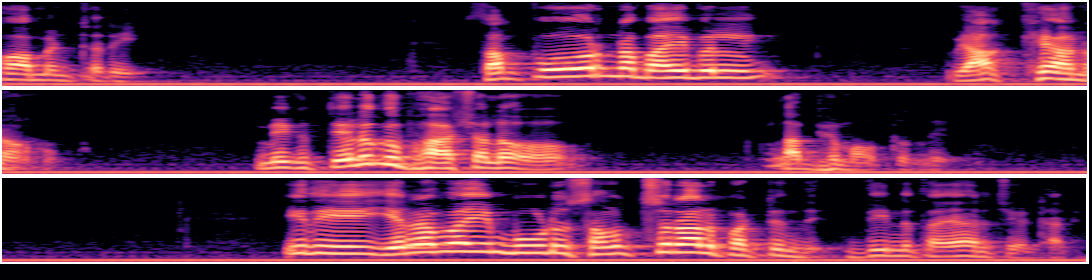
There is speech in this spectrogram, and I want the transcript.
కామెంటరీ. సంపూర్ణ బైబిల్ వ్యాఖ్యానం మీకు తెలుగు భాషలో లభ్యమవుతుంది. ఇది ఇరవై మూడు సంవత్సరాలు పట్టింది దీన్ని తయారు చేయడానికి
